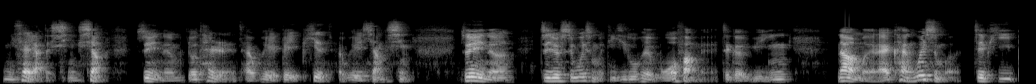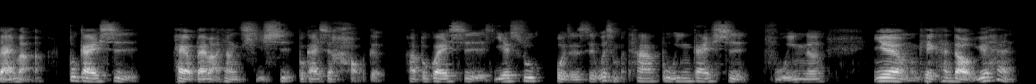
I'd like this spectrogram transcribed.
弥赛亚的形象，所以呢，犹太人才会被骗，才会相信。所以呢，这就是为什么敌基督会模仿的这个原因。那我们来看，为什么这匹白马不该是，还有白马上骑士不该是好的，它不该是耶稣，或者是为什么它不应该是福音呢？因为我们可以看到，约翰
